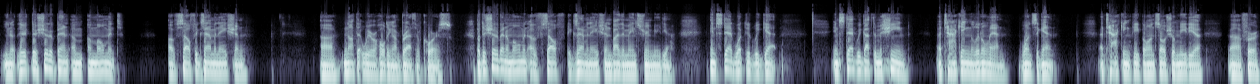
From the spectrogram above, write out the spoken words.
You know, there there should have been a, a moment of self examination. Uh, not that we were holding our breath, of course, but there should have been a moment of self examination by the mainstream media. Instead, what did we get? Instead, we got the machine attacking the little man once again, attacking people on social media uh, for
